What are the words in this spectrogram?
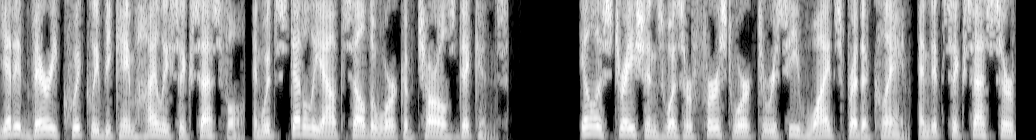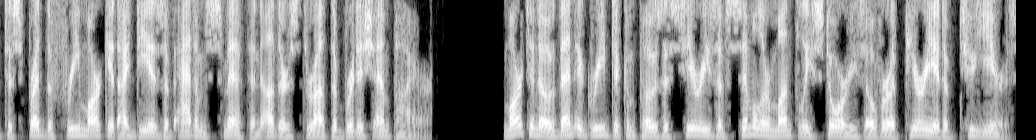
Yet it very quickly became highly successful, and would steadily outsell the work of Charles Dickens. Illustrations was her first work to receive widespread acclaim, and its success served to spread the free market ideas of Adam Smith and others throughout the British Empire. Martineau then agreed to compose a series of similar monthly stories over a period of two years,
